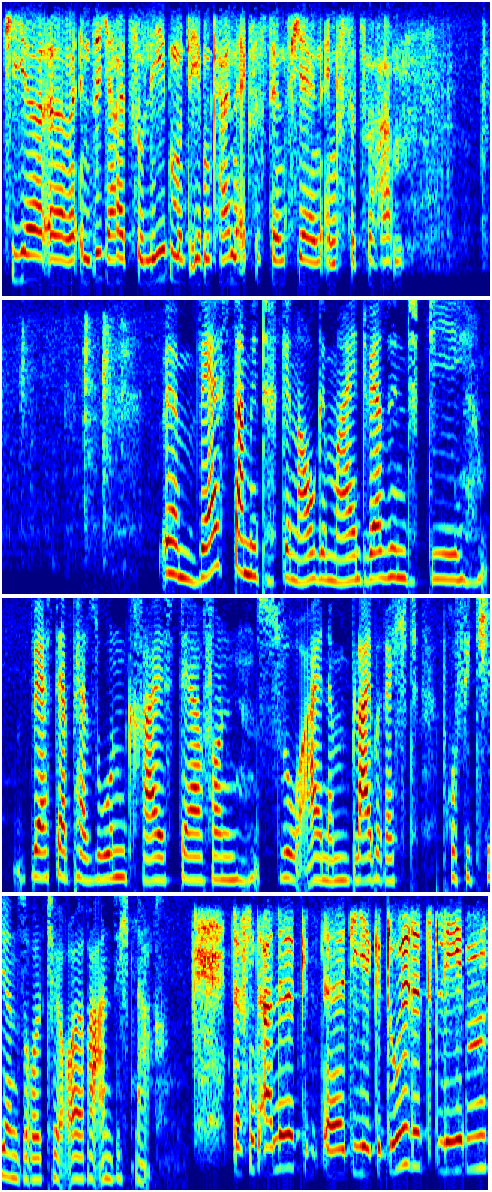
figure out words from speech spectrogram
hier in Sicherheit zu leben und eben keine existenziellen Ängste zu haben. Ähm, wer ist damit genau gemeint? Wer sind die, wer ist der Personenkreis, der von so einem Bleiberecht profitieren sollte, eurer Ansicht nach? Das sind alle, äh, die hier geduldet leben,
